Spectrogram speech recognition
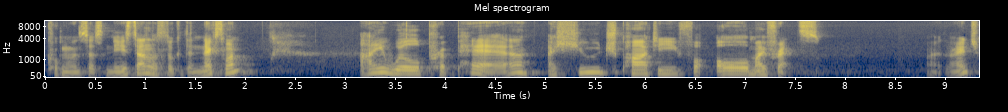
Gucken wir uns das nächste an. Let's look at the next one. I will prepare a huge party for all my friends. Right?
